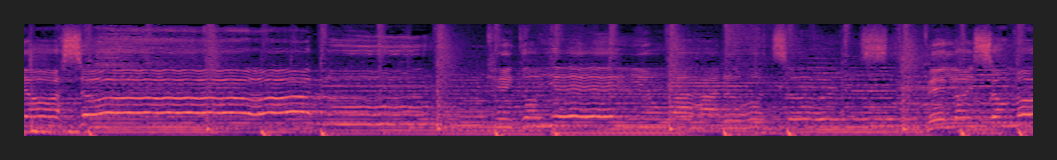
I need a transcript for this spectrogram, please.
yo so nu ke go ye Eloi somos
